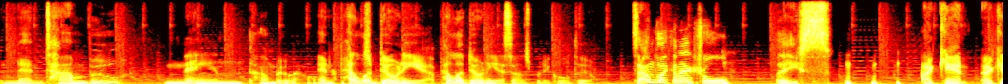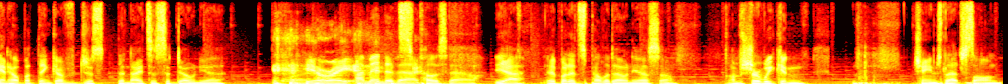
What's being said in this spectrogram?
Nantambu Nan Tambu. and Peladonia. Peladonia sounds pretty cool too. Sounds like an actual place. I can't I can't help but think of just the Knights of Sidonia. You're right. I'm into It's that. Pel- though. Yeah, it- but it's Peladonia, so I'm sure we can change that song.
